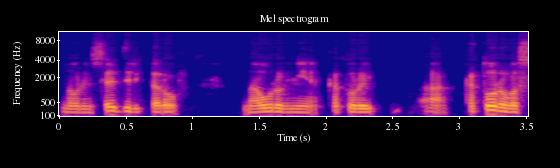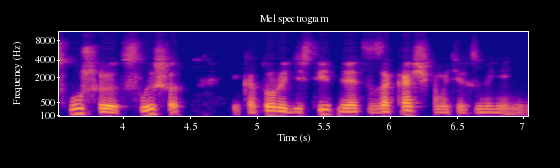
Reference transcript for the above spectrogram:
на уровне совет директоров, на уровне, который, а, которого слушают, слышат, и который действительно является заказчиком этих изменений.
